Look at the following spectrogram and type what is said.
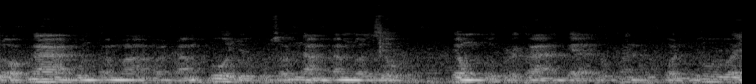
โลกหน้าบุญธรรมาประถามผู้อยู่กุศลนำอำนวยสุขจงทุกประการแก่ทุกท่านทุกคนด้วย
